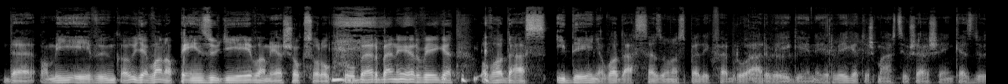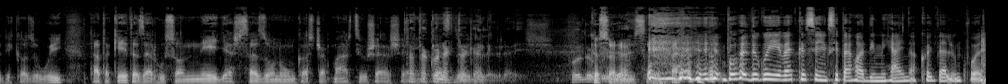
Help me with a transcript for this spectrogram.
de a mi évünk, ugye van a pénzügyi év, ami sokszor októberben ér véget, a vadász idény, a vadász szezon az pedig február végén ér véget, és március 1-én kezdődik az új, tehát a 2024-es szezonunk az csak március 1-én Tehát akkor kezdődik. nektek előre is. Boldog Köszönöm szépen. Boldog új évet, köszönjük szépen Hardi Mihálynak, hogy velünk volt.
